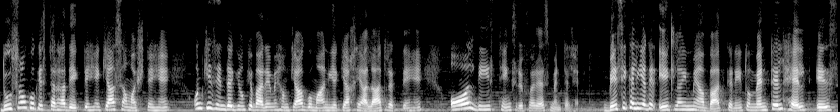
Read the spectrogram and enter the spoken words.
دوسروں کو کس طرح دیکھتے ہیں، کیا سمجھتے ہیں، ان کی زندگیوں کے بارے میں ہم کیا گمان یا کیا خیالات رکھتے ہیں؟ All these things refer as mental health basically اگر ایک لائن میں آپ بات کریں تو mental health is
